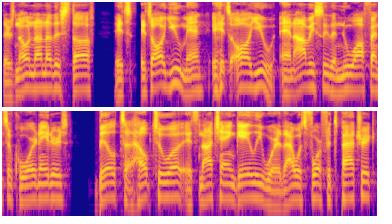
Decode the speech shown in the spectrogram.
There's no none of this stuff. It's it's all you, man. It's all you. And obviously the new offensive coordinators built to help Tua. It's not Chan Gailey where that was for Fitzpatrick.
